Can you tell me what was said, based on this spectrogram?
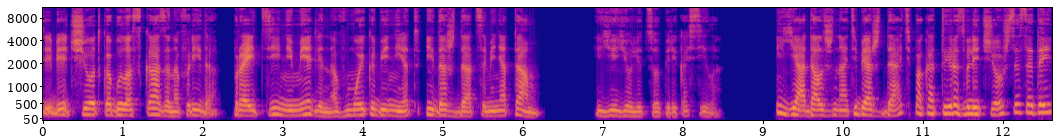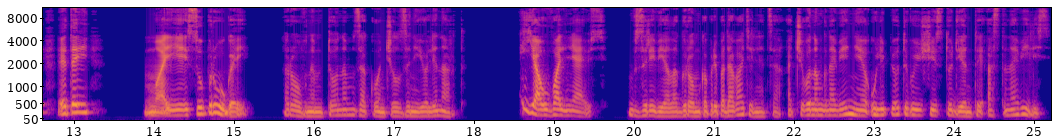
«Тебе четко было сказано, Фрида, пройти немедленно в мой кабинет и дождаться меня там». Ее лицо перекосило. «Я должна тебя ждать, пока ты развлечешься с этой... этой... моей супругой», ровным тоном закончил за нее Ленард. Я увольняюсь, взревела громко преподавательница, отчего на мгновение улепетывающие студенты остановились.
